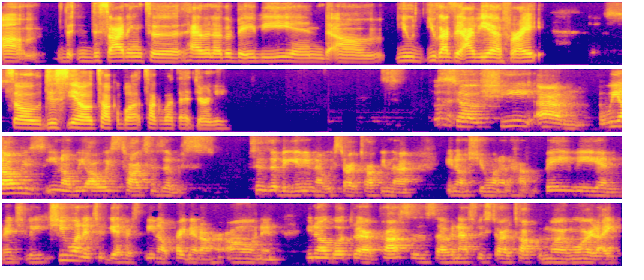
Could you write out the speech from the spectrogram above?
um, th- deciding to have another baby, and um, you you guys did IVF, right? So just you know, talk about talk about that journey. So she, um, we always, you know, we always talk since the since the beginning that we started talking that you know she wanted to have a baby, and eventually she wanted to get her, you know, pregnant on her own, and you know, go through that process and stuff. And as we started talking more and more, like,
